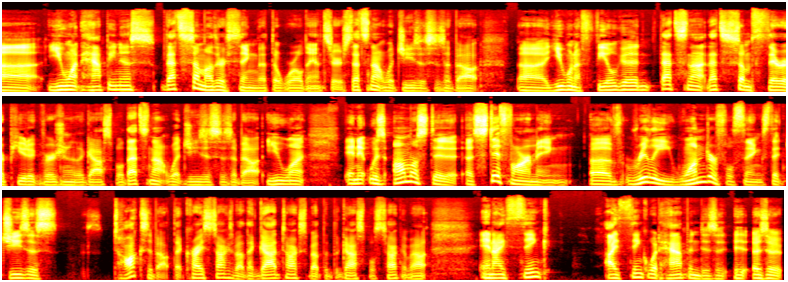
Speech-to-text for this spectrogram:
Uh, you want happiness? That's some other thing that the world answers. That's not what Jesus is about. Uh, you want to feel good? That's not. That's some therapeutic version of the gospel. That's not what Jesus is about. You want, and it was almost a, a stiff arming of really wonderful things that Jesus talks about, that Christ talks about, that God talks about, that the Gospels talk about. And I think I think what happened is a, is a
